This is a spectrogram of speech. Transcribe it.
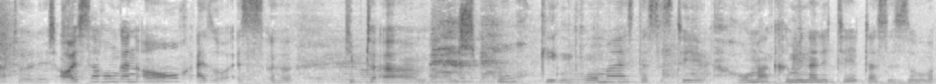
natürlich. Äußerungen auch. Also es äh, gibt äh, einen Spruch gegen Roma, das ist die Roma-Kriminalität. Das ist so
